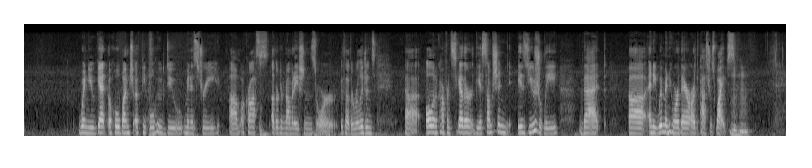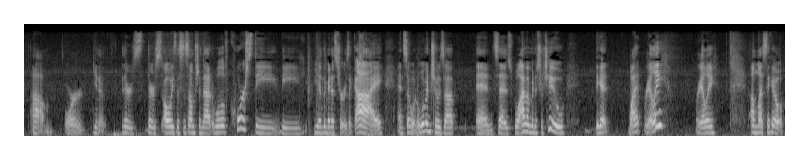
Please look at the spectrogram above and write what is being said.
when you get a whole bunch of people who do ministry um, across other denominations or with other religions, uh, all in a conference together, the assumption is usually that uh, any women who are there are the pastor's wives. Um, or you know, there's there's always this assumption that well, of course the the you know the minister is a guy, and so when a woman shows up and says, "Well, I'm a minister too," they get what? Really, really, unless they go, "Look,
